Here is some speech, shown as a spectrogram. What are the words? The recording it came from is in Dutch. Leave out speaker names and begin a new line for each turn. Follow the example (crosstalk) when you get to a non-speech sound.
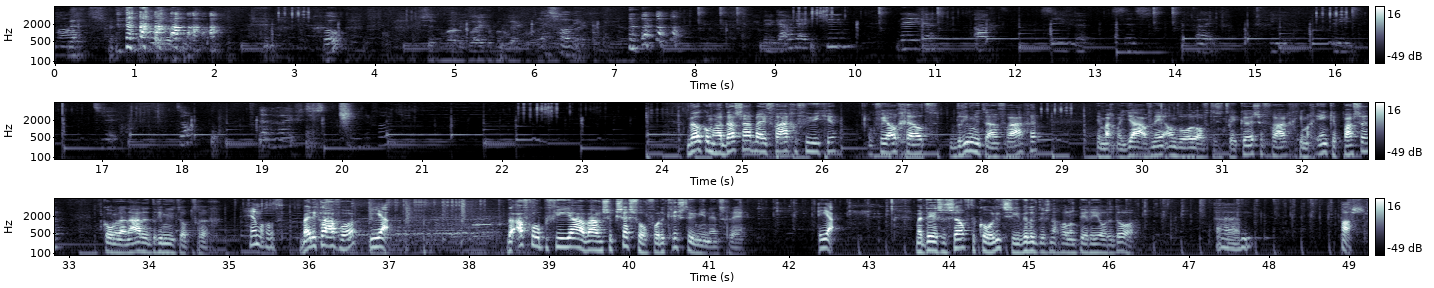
normaal. (laughs) oh,
Zet me maar weer gelijk op mijn plek hoor.
Ja, sorry. weer de kamer kijken. 10, 9, 8, 7, 6, 5, 4, 3, 2. Top. En dan ga je eventjes een microfoontje.
Welkom Hadassa bij het Vragenvuurtje. Ook voor jou geldt drie minuten aan vragen. Je mag met ja of nee antwoorden of het is een twee-keuzevraag. Je mag één keer passen. We komen daarna de drie minuten op terug.
Helemaal goed.
Ben je er klaar voor?
Ja.
De afgelopen vier jaar waren succesvol voor de ChristenUnie in Enschede.
Ja.
Met dezezelfde coalitie wil ik dus nog wel een periode door.
Ehm, pas.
